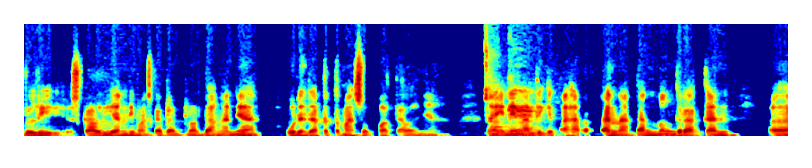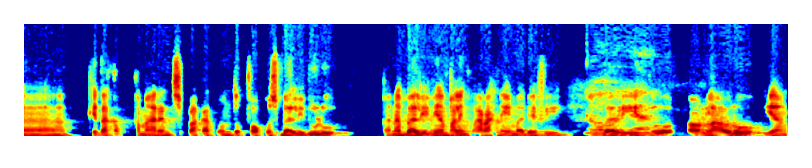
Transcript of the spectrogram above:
beli sekalian di maskapai penerbangannya udah dapat termasuk hotelnya. Nah okay. ini nanti kita harapkan akan menggerakkan uh, kita ke kemarin sepakat untuk fokus Bali dulu karena Bali ini yang hmm. paling parah nih Mbak Devi. Oh, Bali yeah. itu tahun lalu yang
